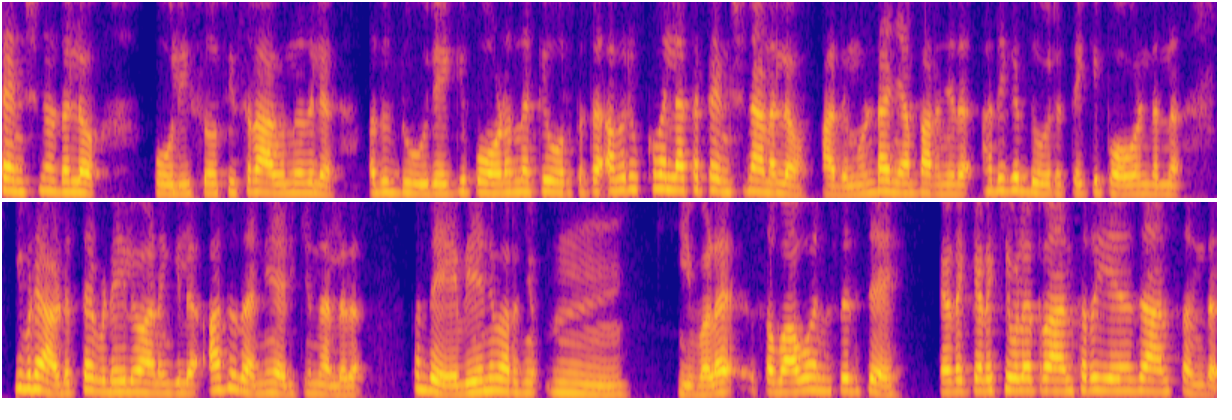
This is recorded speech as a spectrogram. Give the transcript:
ടെൻഷൻ ഉണ്ടല്ലോ. പോലീസ് ഓഫീസർ ആകുന്നതിൽ അത് ദൂരേക്ക് പോകണം എന്നൊക്കെ ഓർത്തിട്ട് അവർക്ക് വല്ലാത്ത ടെൻഷനാണല്ലോ അതും കൊണ്ടാണ് ഞാൻ പറഞ്ഞത് അധികം ദൂരത്തേക്ക് പോകണ്ടെന്ന് ഇവിടെ അടുത്ത് എവിടെയെങ്കിലും ആണെങ്കിൽ അത് തന്നെയായിരിക്കും നല്ലത്. അപ്പം ദേവേന് പറഞ്ഞു ഇവളെ സ്വഭാവം അനുസരിച്ചേ ഇടയ്ക്കിടയ്ക്ക് ഇവളെ ട്രാൻസ്ഫർ ചെയ്യാൻ ചാൻസ് ഉണ്ട്.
